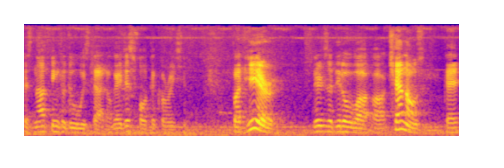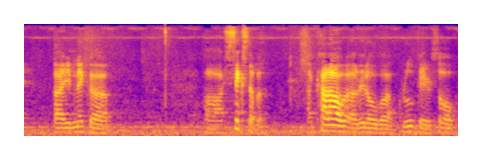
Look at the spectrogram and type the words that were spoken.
has nothing to do with that, okay? Just for decoration. But here, there's a little uh, uh, channels, okay? I make a, uh, six of them. I cut out a little uh, groove there. So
